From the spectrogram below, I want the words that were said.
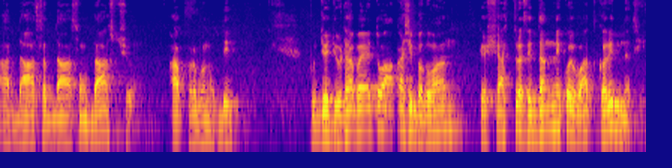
આ દાસ દાસ હું દાસ છું આ પ્રભુનો દિન. પૂજ્ય જુઠાભાઈએ તો આકાશી ભગવાન કે શાસ્ત્ર સિદ્ધાંતની કોઈ વાત કરી જ નથી.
